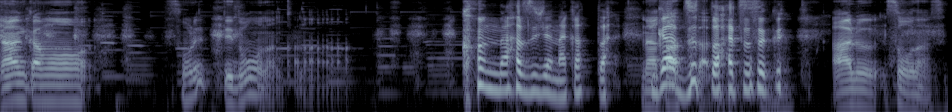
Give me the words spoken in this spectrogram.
なんかもう、それってどうなんかこんなはずじゃなかった。がずっと続く。ある、そうなんです。よ。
